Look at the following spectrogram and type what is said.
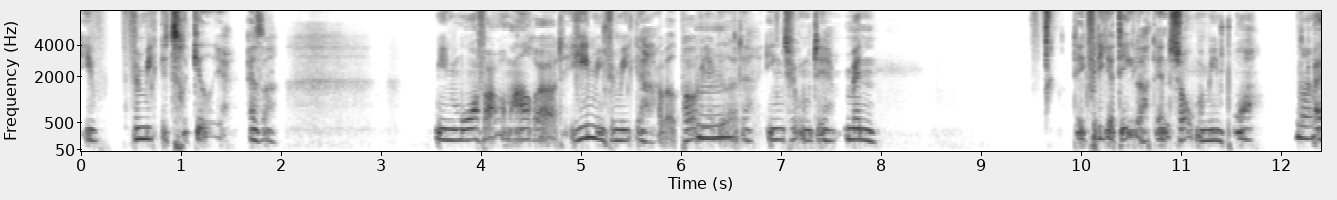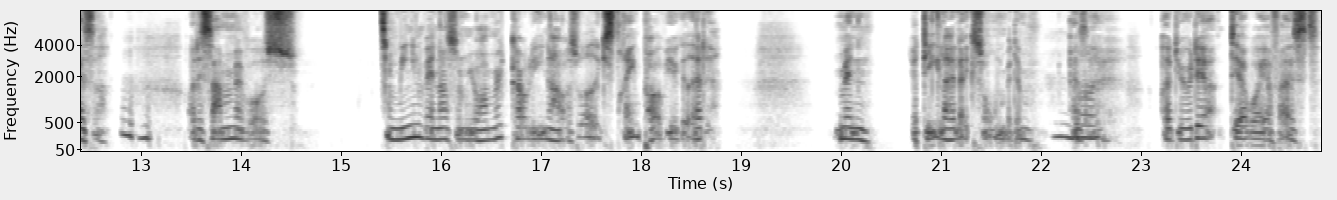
i familietragedie. Altså, min mor og far var meget rørt. Hele min familie har været påvirket Mm. af det. Ingen tvivl om det. Men det er ikke fordi, jeg deler den sorg med min bror. Nej. Altså, Mm-hmm. og det samme med vores mine venner, som jo har mødt Karoline, har også været ekstremt påvirket af det. Men jeg deler heller ikke sorgen med dem. Altså, Nej. og det er jo der, der, hvor jeg faktisk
